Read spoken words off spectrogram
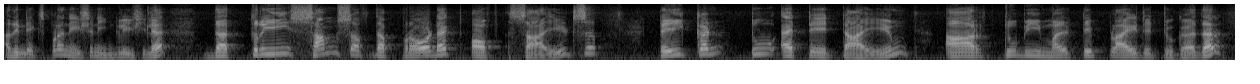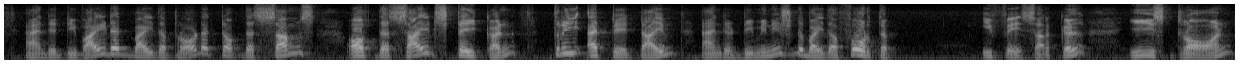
അതിന്റെ എക്സ്പ്ലനേഷൻ ഇംഗ്ലീഷിൽ the three sums of the product of sides taken two at a time are to be multiplied together and divided by the product of the sums of the sides taken three at a time and diminished by the fourth. If a circle is drawn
